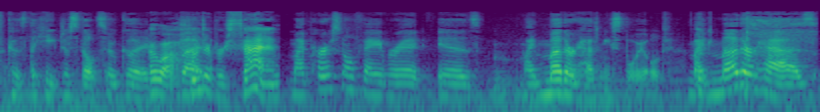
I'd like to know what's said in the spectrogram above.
because the heat just felt so good. Oh, a hundred percent. My personal favorite is my mother has me spoiled. My mother has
